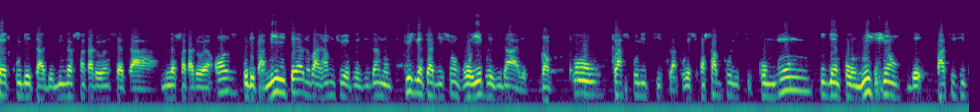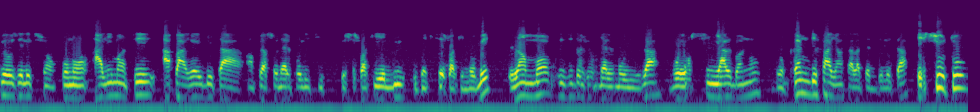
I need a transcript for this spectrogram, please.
fait coup d'état de 1987 à 1991, coup d'état militaire, nous pas jamais tué président, nous plus une tradition, voyez président aller. Pou klas politik la, pou responsable politik, pou moun ki gen pou misyon de patisipe ouz eleksyon, pou nou alimenter aparel d'Etat an personel politik, ke se swa ki elu, ou ben ki se swa ki nobe, lan mor prezident Jovenel Moïse la, voyon sinyal ban nou, yon gren defayans a la tèd de l'Etat, et surtout,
